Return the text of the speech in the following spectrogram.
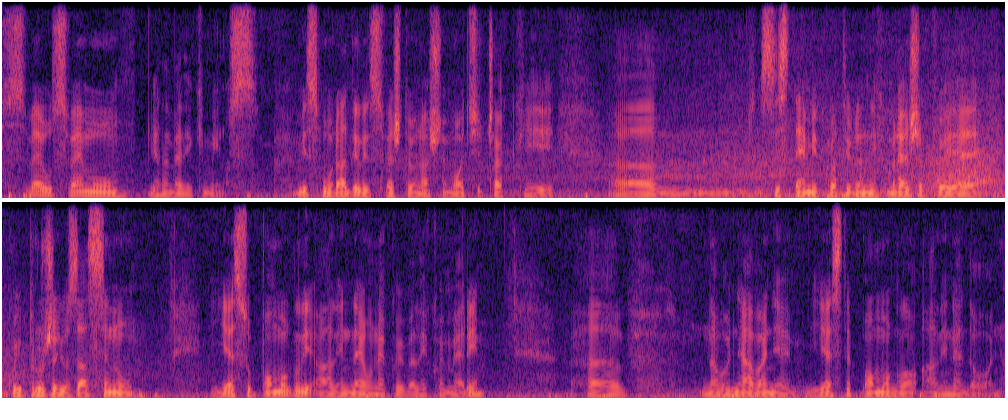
sve u svemu, jedan veliki minus. Mi smo uradili sve što je u našoj moći, čak i e, sistemi protivgradnih mreža koje, koji pružaju zasenu jesu pomogli, ali ne u nekoj velikoj meri. E, navodnjavanje jeste pomoglo, ali ne dovoljno.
